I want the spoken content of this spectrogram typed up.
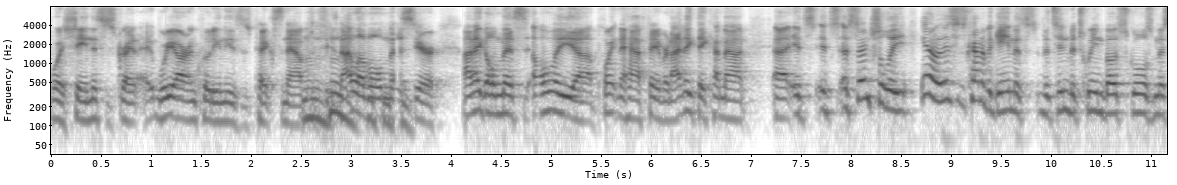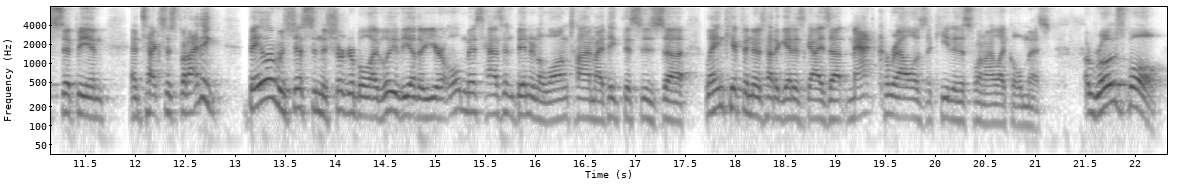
Boy, Shane, this is great. We are including these as picks now. I love Ole Miss here. I think Ole Miss only a point and a half favorite. I think they come out. Uh, it's it's essentially you know this is kind of a game that's that's in between both schools, Mississippi and and Texas. But I think Baylor was just in the Sugar Bowl, I believe, the other year. Ole Miss hasn't been in a long time. I think this is uh, Lane Kiffin knows how to get his guys up. Matt Corral is the key to this one. I like Ole Miss. A Rose Bowl,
